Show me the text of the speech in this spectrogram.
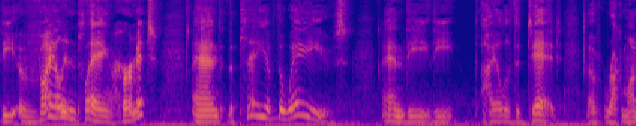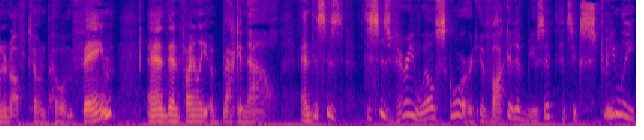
the violin playing Hermit and the play of the waves and the the Isle of the Dead of Rachmaninoff tone poem fame, and then finally a Bacchanal. And this is this is very well scored, evocative music that's extremely,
